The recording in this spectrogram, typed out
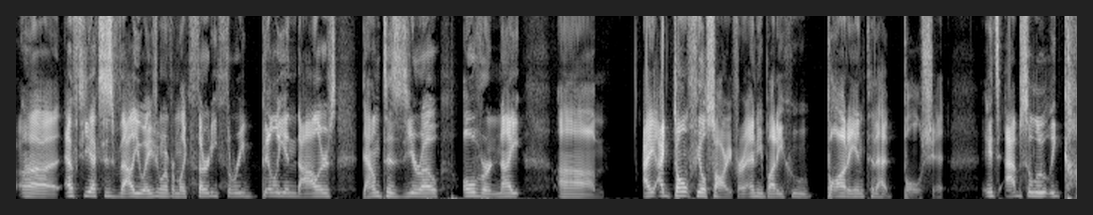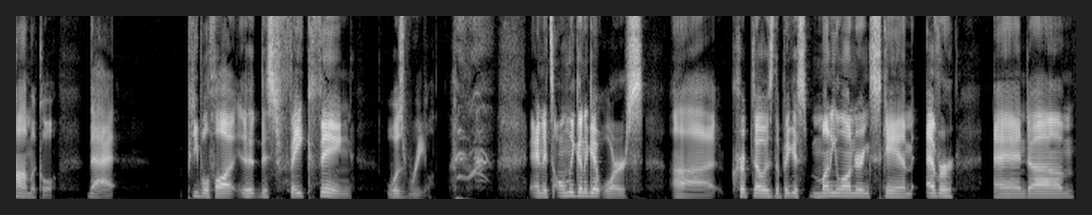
Uh, FTX's valuation went from like $33 billion down to zero overnight. Um, I, I don't feel sorry for anybody who bought into that bullshit. It's absolutely comical that people thought uh, this fake thing was real. and it's only going to get worse. Uh, crypto is the biggest money laundering scam ever. And um,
